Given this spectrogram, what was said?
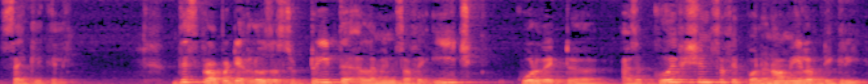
cyclically this property allows us to treat the elements of each code vector as a coefficients of a polynomial of degree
